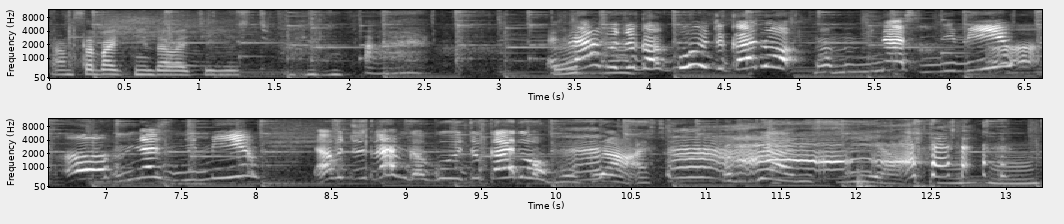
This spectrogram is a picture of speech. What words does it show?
Там собаки не давайте есть. Я буду какую-то коробку. Какую-то коробку брать. Как я висела. Мгм.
